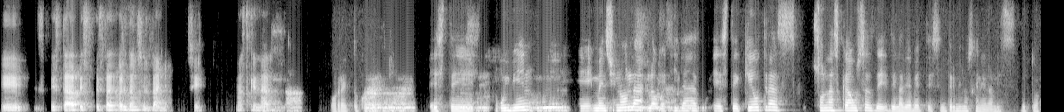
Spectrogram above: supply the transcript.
eh, está, está presentándose el daño, sí, más que nada. Correcto, correcto. Este, muy bien. Eh, mencionó la, la, obesidad. Este, ¿qué otras son las causas de, de, la diabetes en términos generales, doctor?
